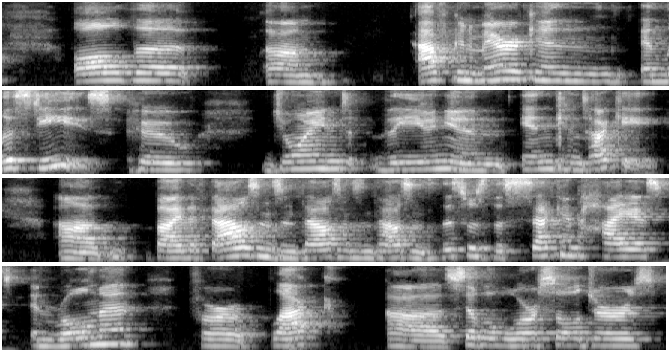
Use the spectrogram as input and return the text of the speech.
all the um, African American enlistees who joined the Union in Kentucky uh, by the thousands and thousands and thousands. This was the second highest enrollment for Black uh, Civil War soldiers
